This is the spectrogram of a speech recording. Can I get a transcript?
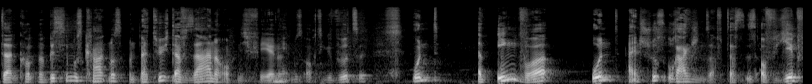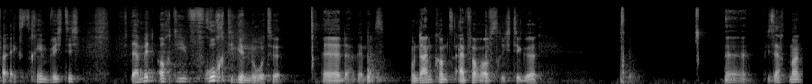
Dann kommt noch ein bisschen Muskatnuss und natürlich darf Sahne auch nicht fehlen. Das muss auch die Gewürze und äh, Ingwer und ein Schuss Orangensaft. Das ist auf jeden Fall extrem wichtig, damit auch die fruchtige Note äh, darin ist. Und dann kommt es einfach aufs richtige, äh, wie sagt man?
